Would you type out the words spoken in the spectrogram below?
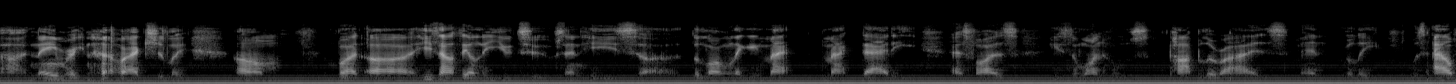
uh, name right now actually. Um but uh, he's out there on the YouTubes and he's uh, the long-legged Mac Mac Daddy as far as he's the one who's popularized and really was out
